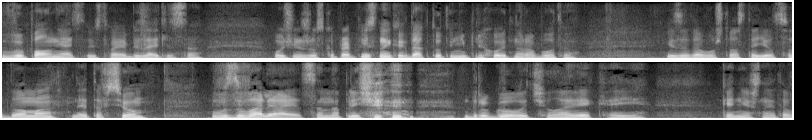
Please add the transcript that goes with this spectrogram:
выполнять. То есть твои обязательства очень жестко прописаны, и когда кто-то не приходит на работу из-за того, что остается дома, это все взваляется на плечи другого человека, и, конечно, это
